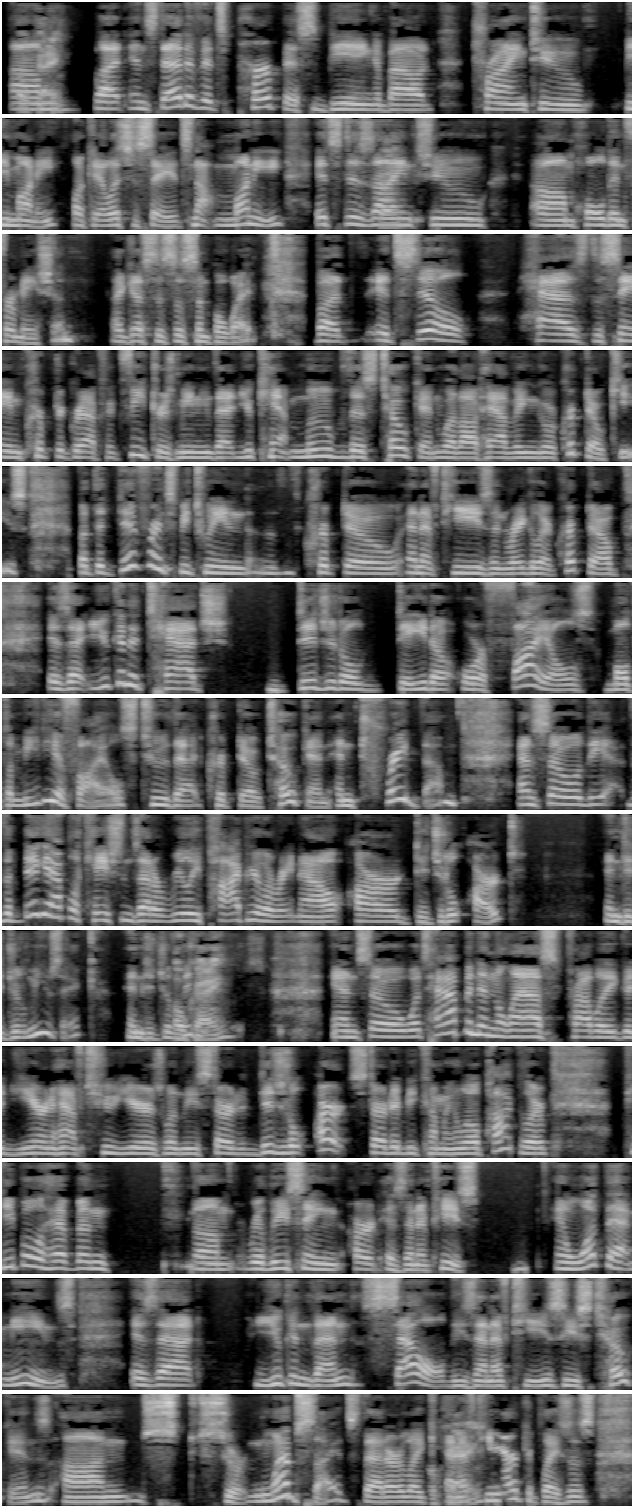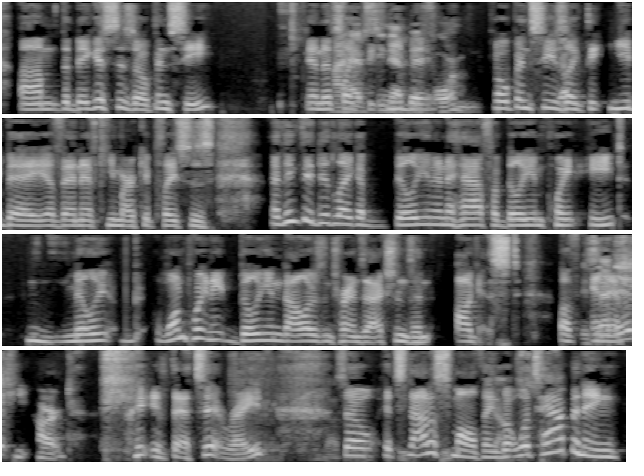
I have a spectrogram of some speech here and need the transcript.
Um, okay. But instead of its purpose being about trying to be money, okay, let's just say it's not money. It's designed okay. to um, hold information. I guess it's a simple way, but it's still has the same cryptographic features, meaning that you can't move this token without having your crypto keys. But the difference between crypto NFTs and regular crypto is that you can attach digital data or files, multimedia files to that crypto token and trade them. And so the, the big applications that are really popular right now are digital art and digital music and digital okay. videos. And so what's happened in the last probably a good year and a half, two years when these started, digital art started becoming a little popular. People have been um, releasing art as NFTs. And what that means is that you can then sell these NFTs, these tokens on certain websites that are like okay. NFT marketplaces. Um, the biggest is OpenSea and it's I like the eBay. OpenSea is yep. like the eBay of NFT marketplaces. I think they did like a billion and a half, a billion point eight million, one point eight billion dollars in transactions in August of NFT art. if that's it, right? So it's not a small thing, but what's happening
